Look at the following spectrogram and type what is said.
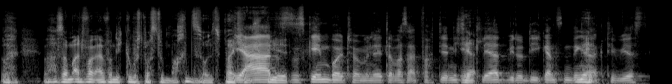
Du hast am Anfang einfach nicht gewusst, was du machen sollst bei Ja, dem das Spiel. ist das Gameboy Terminator, was einfach dir nicht Ja. erklärt, wie du die ganzen Dinge Nee. aktivierst,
